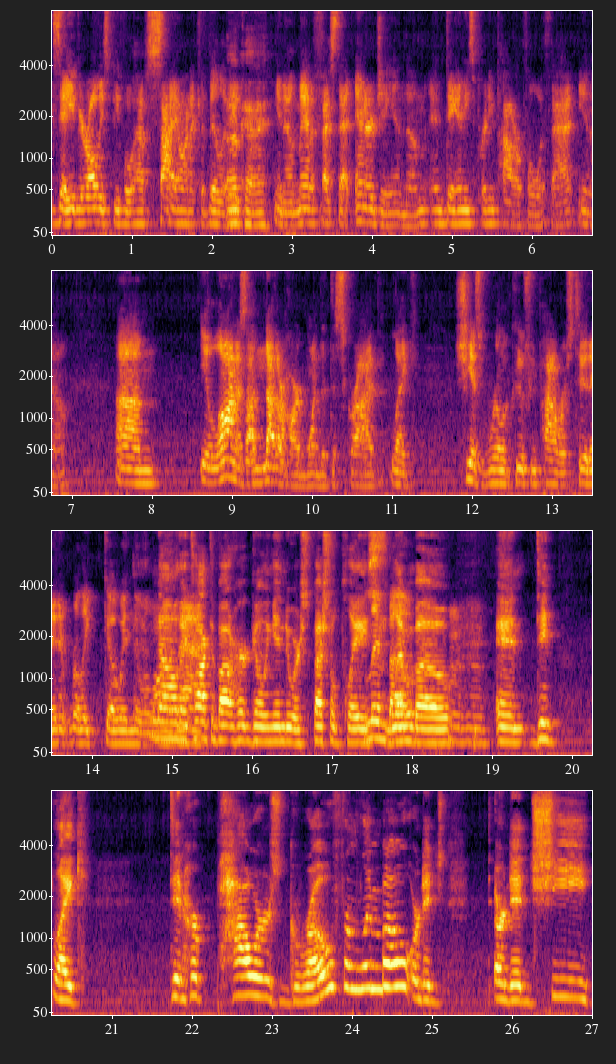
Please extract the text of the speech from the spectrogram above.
Xavier, all these people have psionic ability. Okay. You know, manifest that energy in them, and Danny's pretty powerful with that. You know, um, Illyana's another hard one to describe. Like, she has real goofy powers too. They didn't really go into a lot. No, they that. talked about her going into her special place, Limbo. limbo Mhm. and did like did her powers grow from limbo or did or did she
